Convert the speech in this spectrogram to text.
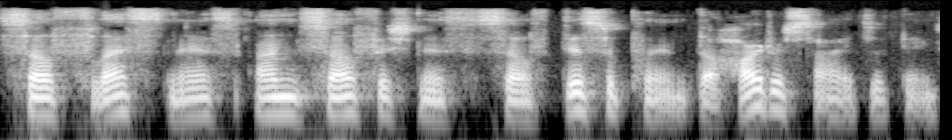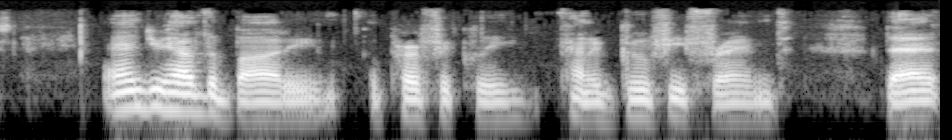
selflessness, unselfishness, self discipline, the harder sides of things. And you have the body, a perfectly kind of goofy friend that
